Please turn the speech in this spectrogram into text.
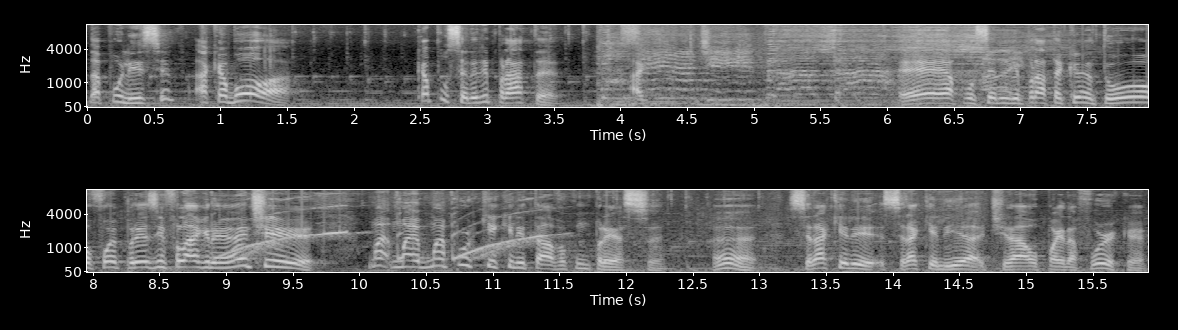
da polícia, acabou, ó, com a pulseira de prata. É, a pulseira de prata cantou, foi preso em flagrante. Mas, mas, mas por que, que ele estava com pressa? Ah, será, que ele, será que ele ia tirar o pai da forca?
